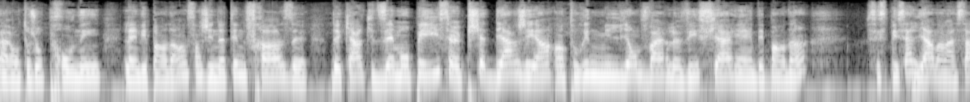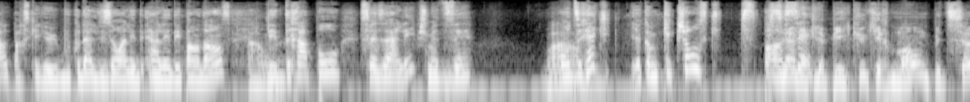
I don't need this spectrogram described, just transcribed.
euh, ont toujours prôné l'indépendance. J'ai noté une phrase de, Carl qui disait Mon pays, c'est un pichet de bière géant entouré de millions de verres levés, fiers et indépendants. C'est spécial hier dans la salle parce qu'il y a eu beaucoup d'allusions à l'indépendance. Ah les drapeaux se faisaient aller. je me disais, on dirait qu'il y a comme quelque chose qui c'est avec le PQ qui remonte, puis tout ça,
